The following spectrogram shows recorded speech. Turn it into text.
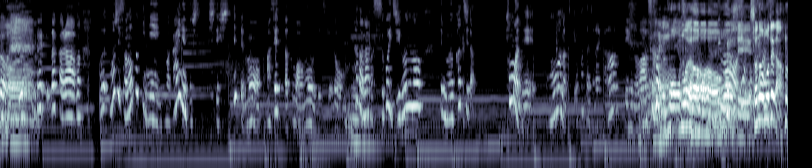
そう。だだから、まあ、ももしその時に、まあ、概念としして知ってても焦ったとは思うんですけど、うん。ただなんかすごい自分ので無価値だとまで思わなくてよかったんじゃないかなっていうのはすごい。思う思うし、その表だ。で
